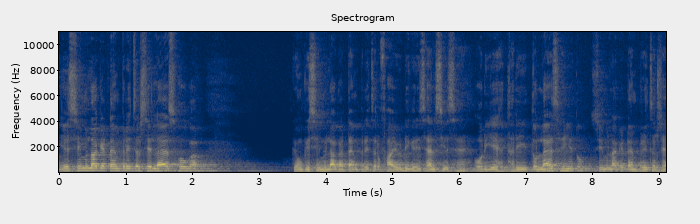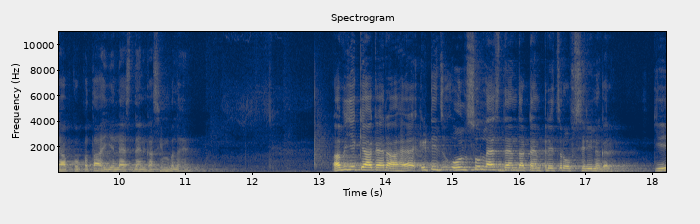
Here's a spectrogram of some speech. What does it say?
ये शिमला के टेम्परेचर से लेस होगा, क्योंकि शिमला का टेम्परेचर फाइव डिग्री सेल्सियस है, और ये है थ्री तो लेस है ये तो। शिमला के टेम्परेचर से आपको पता है, ये लेस देन का सिंबल है। अब ये क्या कह रहा है? It is also less than the temperature of Srinagar कि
